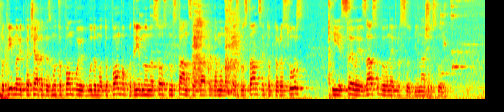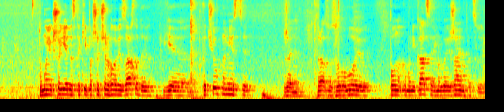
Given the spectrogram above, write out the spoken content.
потрібно відкачати десь мотопомпою, буде мотопомпа, потрібно насосну станцію дати, дамо насосну станцію, тобто ресурс і сили і засоби вони присутні в нашій службі. Тому якщо є десь такі першочергові заходи, є Качук на місці, Женя, одразу з головою повна комунікація, ми виїжджаємо, працюємо.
